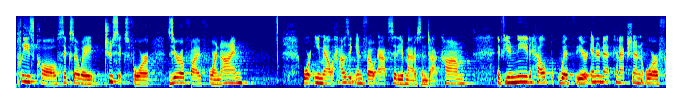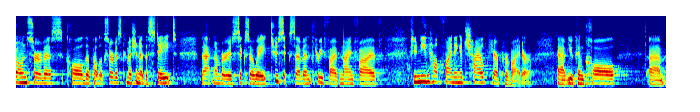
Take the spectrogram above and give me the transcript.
please call 608-264-0549 or email housinginfo@cityofmadison.com. If you need help with your internet connection or phone service, call the Public Service Commission at the state. That number is 608-267-3595. If you need help finding a childcare provider, uh, you can call um,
